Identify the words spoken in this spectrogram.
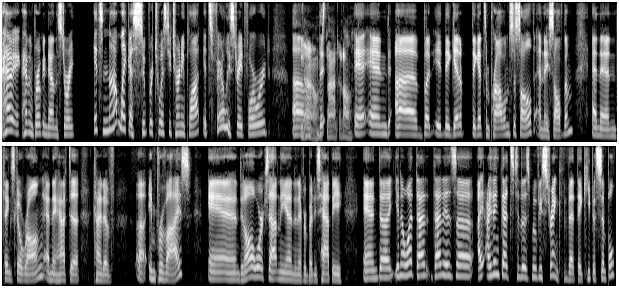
having, having broken down the story, it's not like a super twisty turny plot. It's fairly straightforward. Um, no, the- it's not at all. and uh, but it, they get a, they get some problems to solve, and they solve them, and then things go wrong, and they have to kind of uh, improvise, and it all works out in the end, and everybody's happy. And uh, you know what? That that is, uh, I, I think that's to this movie's strength that they keep it simple,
